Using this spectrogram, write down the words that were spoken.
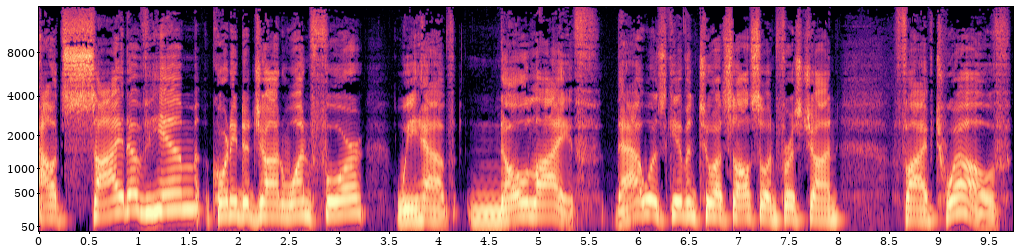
Outside of him, according to John 1 4, we have no life. That was given to us also in 1 John 5 12,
